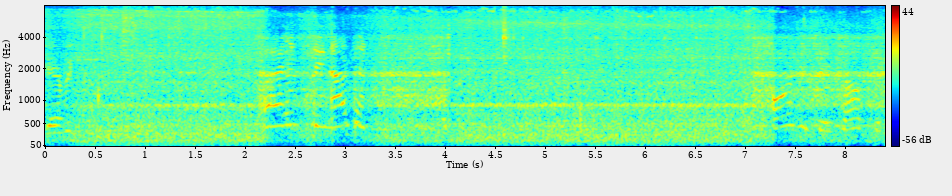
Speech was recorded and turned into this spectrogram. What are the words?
say, Tammy? I didn't see nothing. Harvey said something.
